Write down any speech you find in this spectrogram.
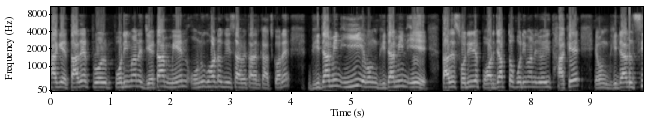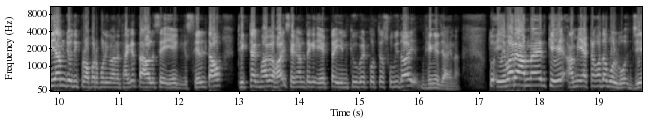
থাকে, তাদের পরিমাণে যেটা মেন অনুঘটক হিসাবে তাদের কাজ করে ভিটামিন ই এবং ভিটামিন এ তাদের শরীরে পর্যাপ্ত পরিমাণে যদি থাকে এবং ভিটামিন যদি প্রপার পরিমাণে থাকে, তাহলে সেই এগ সেলটাও ঠিকঠাক ভাবে হয়, সেখান থেকে এগটা ইনকিউবেট করতে সুবিধা হয়, ভেঙে যায় না। তো এবারে আপনাদেরকে আমি একটা কথা বলব যে,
